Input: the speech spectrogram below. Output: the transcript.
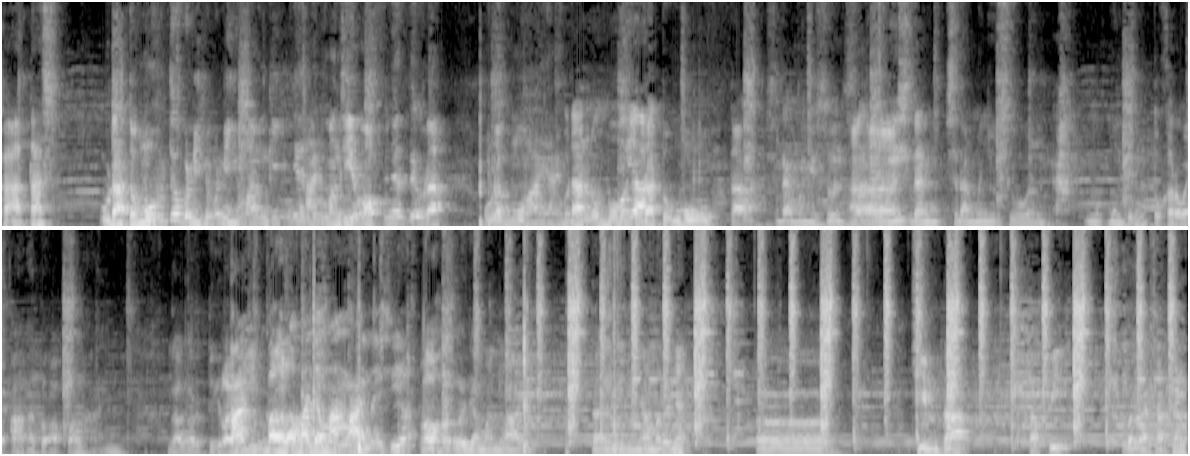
ke atas, udah tumbuh tuh benih-benih mangkinya tuh, mangki love-nya tuh udah udah mulai anjing. Udah numbuh ya. udah tumbuh. Nah, sedang menyusun eh, strategi. sedang sedang menyusun Ah, m- mungkin tukar WA atau apa nggak ngerti Kan lagi baheula mah zaman lain sih ya. Oh, heeh, zaman lain. Tadinya merenya eh cinta tapi berdasarkan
